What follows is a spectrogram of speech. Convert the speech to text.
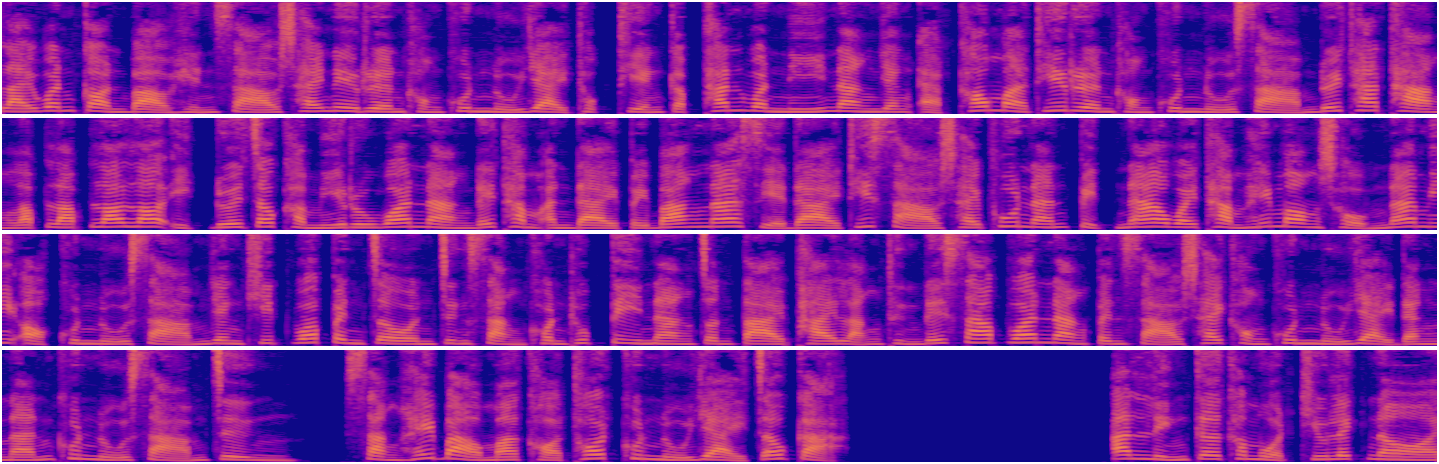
หลายวันก่อนบ่าวเห็นสาวใช้ในเรือนของคุณหนูใหญ่ถกเถียงกับท่านวันนี้นางยังแอบเข้ามาที่เรือนของคุณหนูสามด้วยท่าทางลับๆล่อๆอีกด้วยเจ้าขมิรู้ว่านางได้ทำอันใดไปบ้างน่าเสียดายที่สาวใช้ผู้นั้นปิดหน้าไว้ทำให้มองโฉมหน้ามีออกคุณหนูสามยังคิดว่าเป็นโจรจึงสั่งคนทุบตีนางจนตายภายหลังถึงได้ทราบว่านางเป็นสาวใช้ของคุณหนูใหญ่ดังนั้น คุณหนูสามจึง สั่งให้บ่าวมาขอโทษคุณหนูใหญ่เจ้ากะ อันหลิงเกอขมวดคิ้วเล็กน้อย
